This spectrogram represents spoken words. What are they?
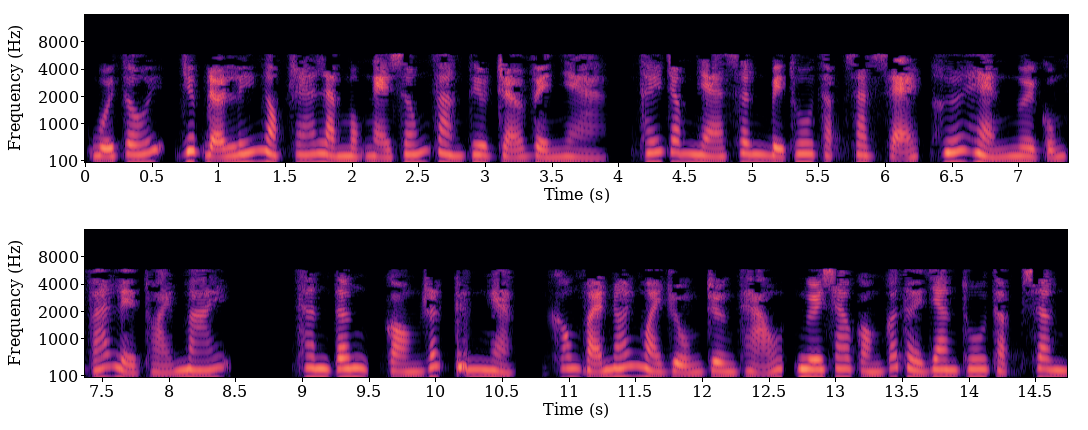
Buổi tối, giúp đỡ Lý Ngọc ra làm một ngày sống phan tiêu trở về nhà, thấy trong nhà sân bị thu thập sạch sẽ, hứa hẹn người cũng phá lệ thoải mái, Thanh Tân còn rất kinh ngạc, không phải nói ngoài ruộng trường Thảo, người sao còn có thời gian thu thập sân.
